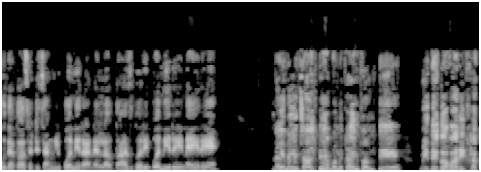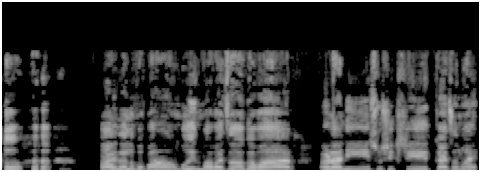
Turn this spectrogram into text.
उद्या त्यासाठी चांगली पनीर आणायला लावतो. आज घरी पनीरही नाही रे? नाही नाही चालते मला काही चालते. मी ते गवारी खातो. काय झालं बाबा? बहीण भावाचं गवार अळानी सुशिक्षित काय चालू आहे?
